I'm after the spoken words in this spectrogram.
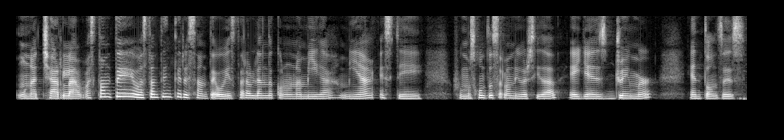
una charla bastante, bastante interesante. Voy a estar hablando con una amiga mía. Este, fuimos juntos a la universidad. Ella es Dreamer. Entonces,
